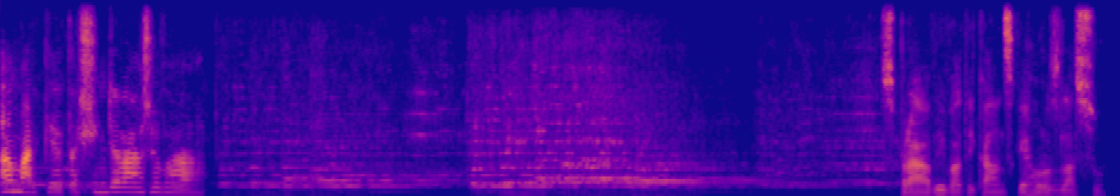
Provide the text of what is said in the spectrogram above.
a Markéta Šindelářová. Zprávy vatikánského rozhlasu.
